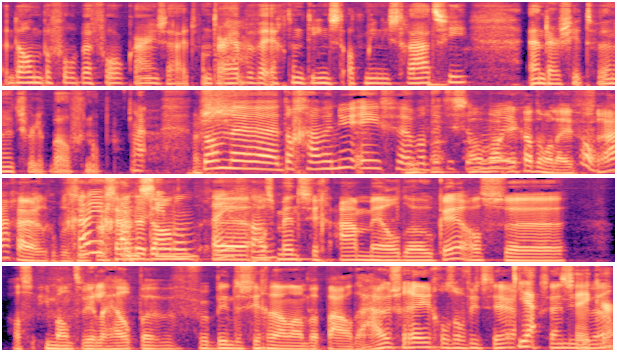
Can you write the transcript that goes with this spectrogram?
dan bijvoorbeeld bij Voor elkaar in Zuid. Want daar Ja. hebben we echt een dienst administratie. En daar zitten we natuurlijk bovenop. Ja, dan, eh, dan gaan we nu even, want dit is een Oh, mooie... Ik had nog wel even Oh. vraag eigenlijk op het Zijn er dan, eh, als mensen zich aanmelden ook, hè, als, eh, als iemand willen helpen, verbinden zich dan aan bepaalde huisregels of iets Ja, dergelijks? zijn die er zeker. wel?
